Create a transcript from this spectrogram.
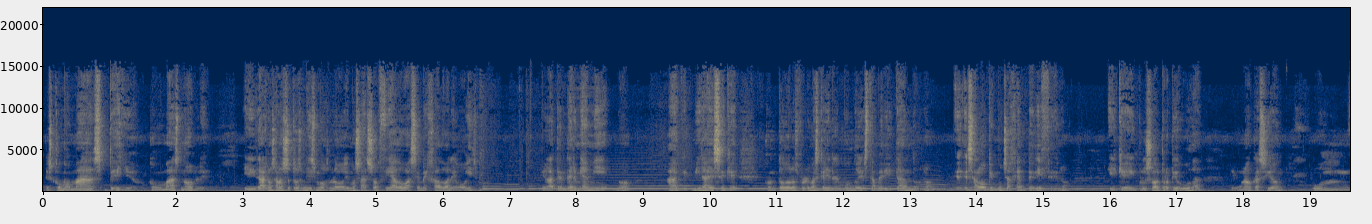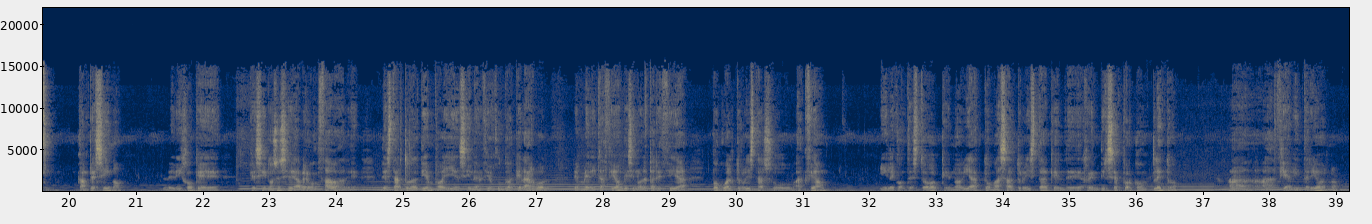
Es como más bello, como más noble. Y darnos a nosotros mismos lo hemos asociado o asemejado al egoísmo. El atenderme a mí, ¿no? Ah, mira ese que con todos los problemas que hay en el mundo y está meditando, ¿no? es algo que mucha gente dice, ¿no? Y que incluso al propio Buda, en una ocasión, un campesino le dijo que, si no se, se avergonzaba de, estar todo el tiempo allí en silencio junto a aquel árbol en meditación, que si no le parecía poco altruista su acción. Y le contestó que no había acto más altruista que el de rendirse por completo hacia el interior, ¿no?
